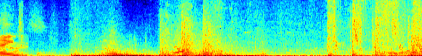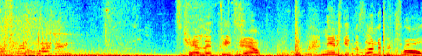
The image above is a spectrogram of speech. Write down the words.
Contained. Can't let Pete down. Need to get this under control.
